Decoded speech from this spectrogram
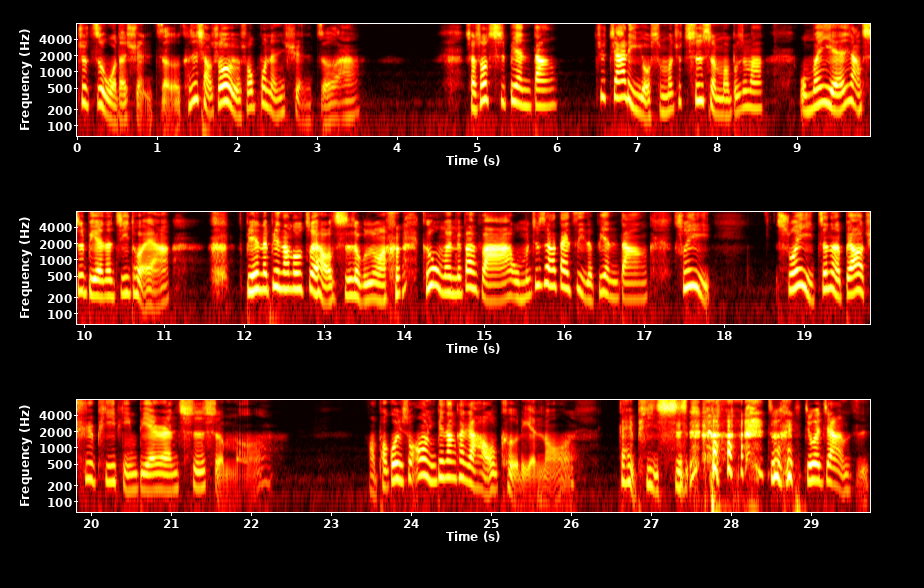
就自我的选择，可是小时候有时候不能选择啊。小时候吃便当，就家里有什么就吃什么，不是吗？我们也很想吃别人的鸡腿啊，别人的便当都是最好吃的，不是吗？可是我们没办法啊，我们就是要带自己的便当，所以，所以真的不要去批评别人吃什么。哦，跑过去说，哦，你便当看起来好可怜哦，干屁事，就会就会这样子。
